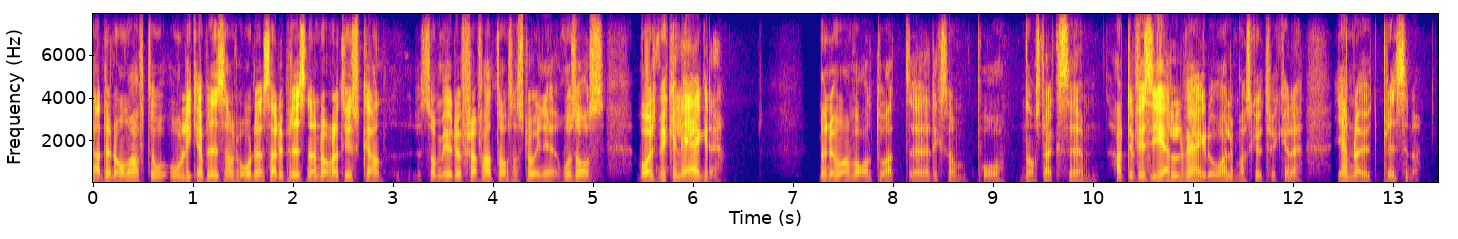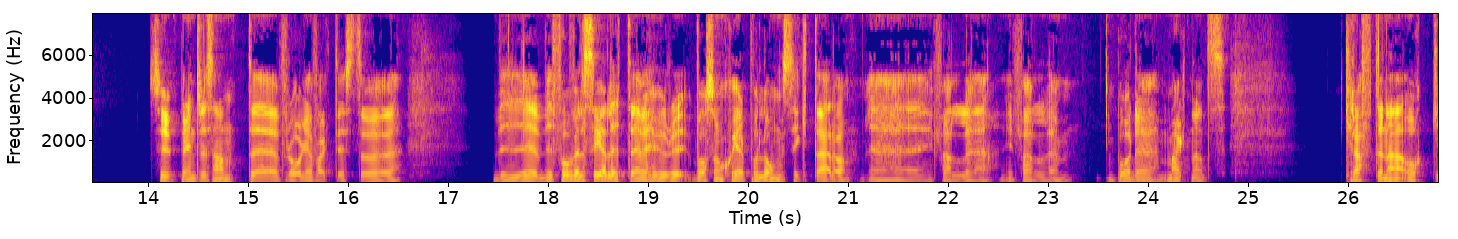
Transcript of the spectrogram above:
hade de haft olika prisområden så hade priserna i norra Tyskland, som är framförallt de som slår in hos oss, varit mycket lägre. Men nu har man valt att eh, liksom på någon slags eh, artificiell väg då, eller man ska uttrycka det, jämna ut priserna. Superintressant eh, fråga faktiskt. Vi, vi får väl se lite hur, vad som sker på lång sikt där då. Eh, ifall ifall både marknadskrafterna och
